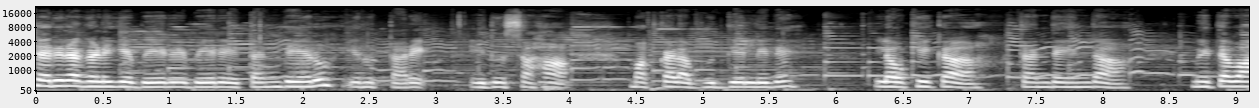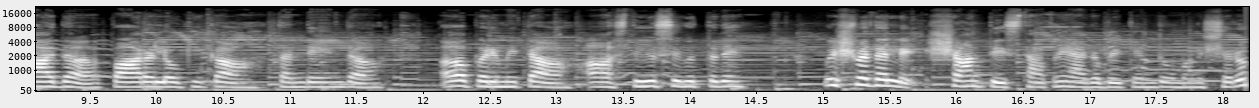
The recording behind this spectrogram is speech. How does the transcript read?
ಶರೀರಗಳಿಗೆ ಬೇರೆ ಬೇರೆ ತಂದೆಯರು ಇರುತ್ತಾರೆ. ಇದು ಸಹ ಮಕ್ಕಳ ಬುದ್ಧಿಯಲ್ಲಿದೆ. ಲೌಕಿಕ ತಂದೆಯಿಂದ, ಮಿತವಾದ ಪಾರಲೌಕಿಕ ತಂದೆಯಿಂದ ಅಪರಿಮಿತ ಆಸ್ತಿಯು ಸಿಗುತ್ತದೆ. ವಿಶ್ವದಲ್ಲಿ ಶಾಂತಿ ಸ್ಥಾಪನೆಯಾಗಬೇಕೆಂದು ಮನುಷ್ಯರು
